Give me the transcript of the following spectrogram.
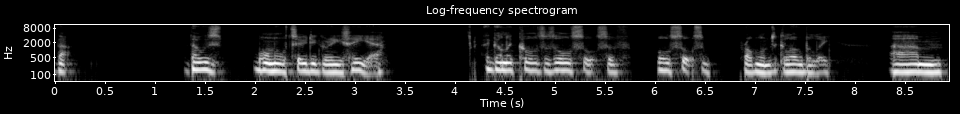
that those one or two degrees here are going to cause us all sorts of all sorts of problems globally. Um,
